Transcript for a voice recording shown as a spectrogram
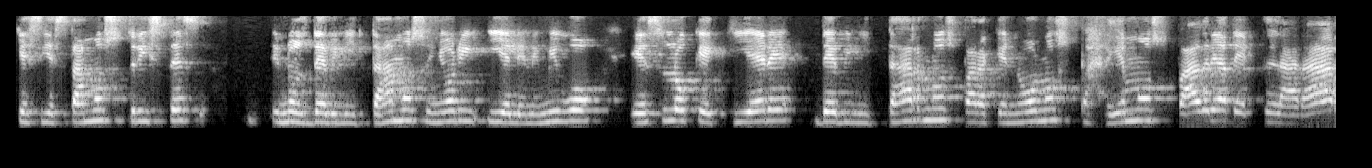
que si estamos tristes, nos debilitamos, Señor, y, el enemigo es lo que quiere debilitarnos para que no nos paremos, Padre, a declarar,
